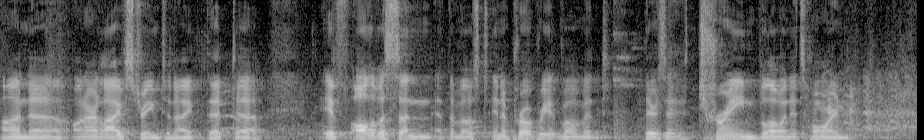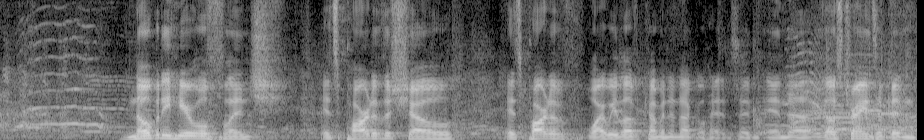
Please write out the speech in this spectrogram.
on on our live stream tonight that if all of a sudden at the most inappropriate moment there's a train blowing its horn. Nobody here will flinch. It's part of the show. It's part of why we love coming to Knuckleheads. And, and uh, those trains have been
